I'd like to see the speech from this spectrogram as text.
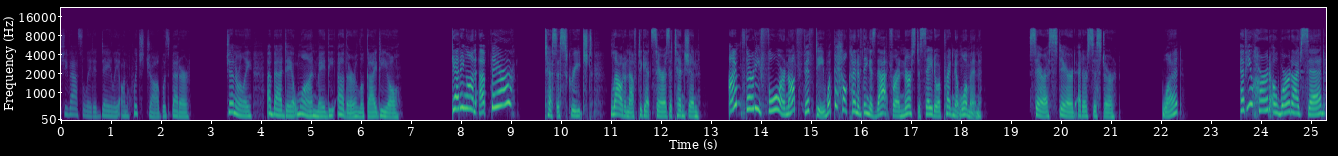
She vacillated daily on which job was better. Generally, a bad day at one made the other look ideal. Getting on up there? Tessa screeched, loud enough to get Sara's attention. I'm 34, not 50. What the hell kind of thing is that for a nurse to say to a pregnant woman? Sara stared at her sister. What? Have you heard a word I've said?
